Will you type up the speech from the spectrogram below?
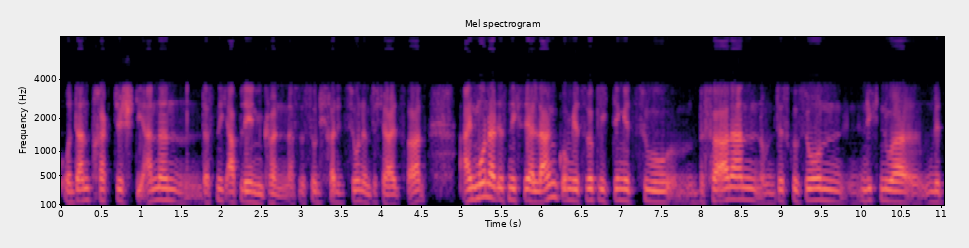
und dann praktisch die anderen das nicht ablehnen können. Das ist so die Tradition im Sicherheitsrat. Ein Monat ist nicht sehr lang, um jetzt wirklich Dinge zu befördern, um Diskussionen nicht nur mit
